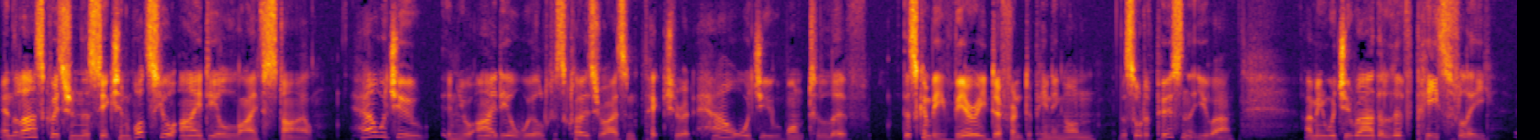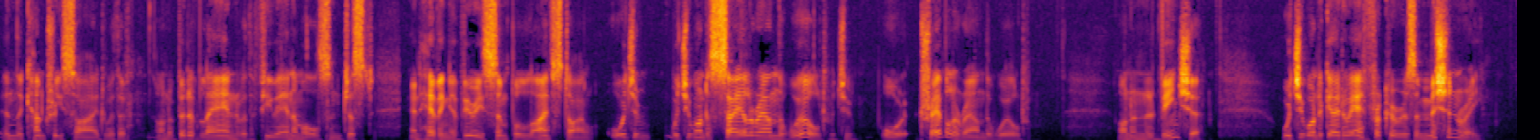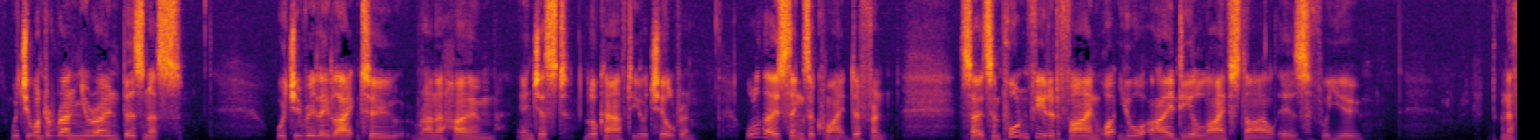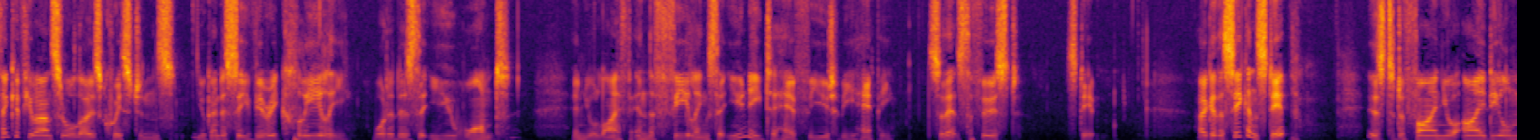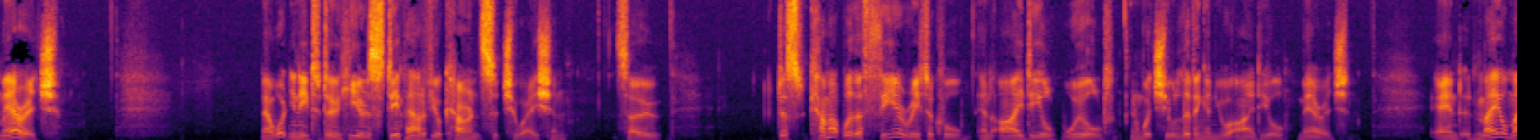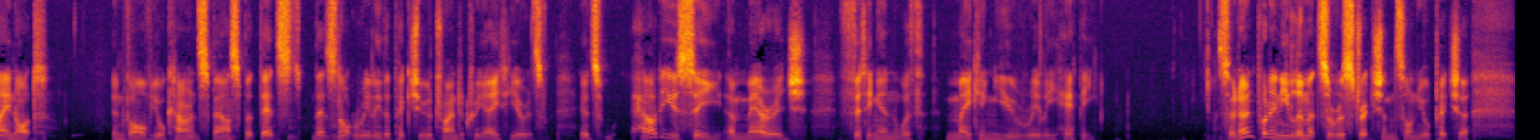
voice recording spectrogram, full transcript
And the last question in this section what's your ideal lifestyle? How would you, in your ideal world, just close your eyes and picture it, how would you want to live? This can be very different depending on the sort of person that you are. I mean, would you rather live peacefully in the countryside with a on a bit of land with a few animals and just and having a very simple lifestyle, or would you would you want to sail around the world? Would you or travel around the world on an adventure? Would you want to go to Africa as a missionary? Would you want to run your own business? Would you really like to run a home and just look after your children? All of those things are quite different. So it's important for you to define what your ideal lifestyle is for you. And I think if you answer all those questions, you're going to see very clearly what it is that you want in your life and the feelings that you need to have for you to be happy. So that's the first step. Okay, the second step is to define your ideal marriage. Now, what you need to do here is step out of your current situation. So, just come up with a theoretical and ideal world in which you're living in your ideal marriage and it may or may not involve your current spouse, but that's that's not really the picture you're trying to create here. It's it's how do you see a marriage fitting in with making you really happy? So don't put any limits or restrictions on your picture,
